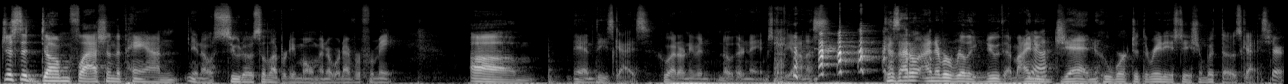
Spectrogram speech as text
just a dumb flash in the pan, you know, pseudo celebrity moment or whatever for me. Um, and these guys, who I don't even know their names to be honest, because I don't, I never really knew them. I Yeah. knew Jen, who worked at the radio station with those guys. Sure.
